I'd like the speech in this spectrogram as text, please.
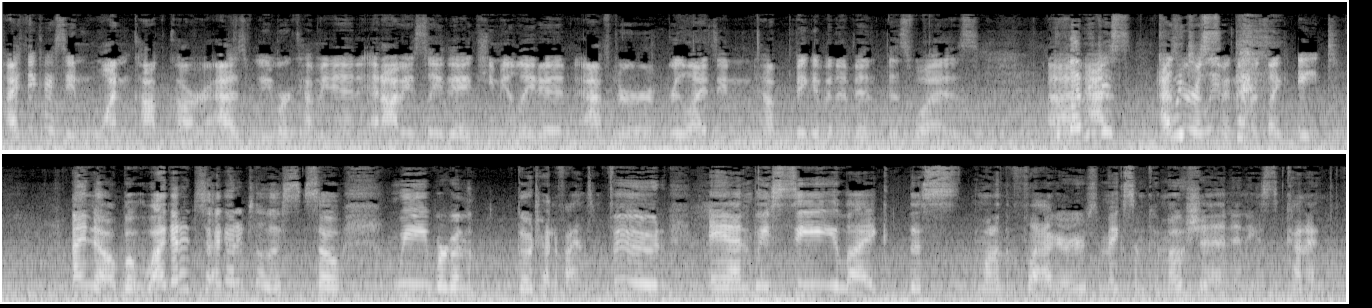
I think I seen one cop car as we were coming in, and obviously they accumulated after realizing how big of an event this was. Uh, let me as just- as we we were just- leaving, there was like eight. I know, but I gotta I gotta tell this. So we were gonna go try to find some food, and we see like this one of the flaggers make some commotion, and he's kind of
